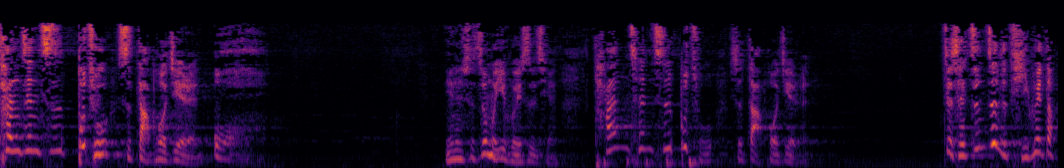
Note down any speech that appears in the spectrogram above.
贪嗔痴不除是大破戒人。”哇，原来是这么一回事情。贪嗔痴不除是大破戒人，这才真正的体会到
